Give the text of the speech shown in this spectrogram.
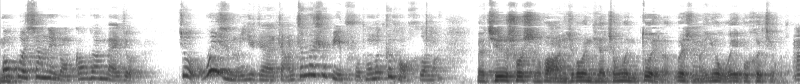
包括像那种高端白酒，就为什么一直在涨？真的是比普通的更好喝吗？呃，其实说实话，你这个问题还真问对了。为什么？因为我也不喝酒的，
